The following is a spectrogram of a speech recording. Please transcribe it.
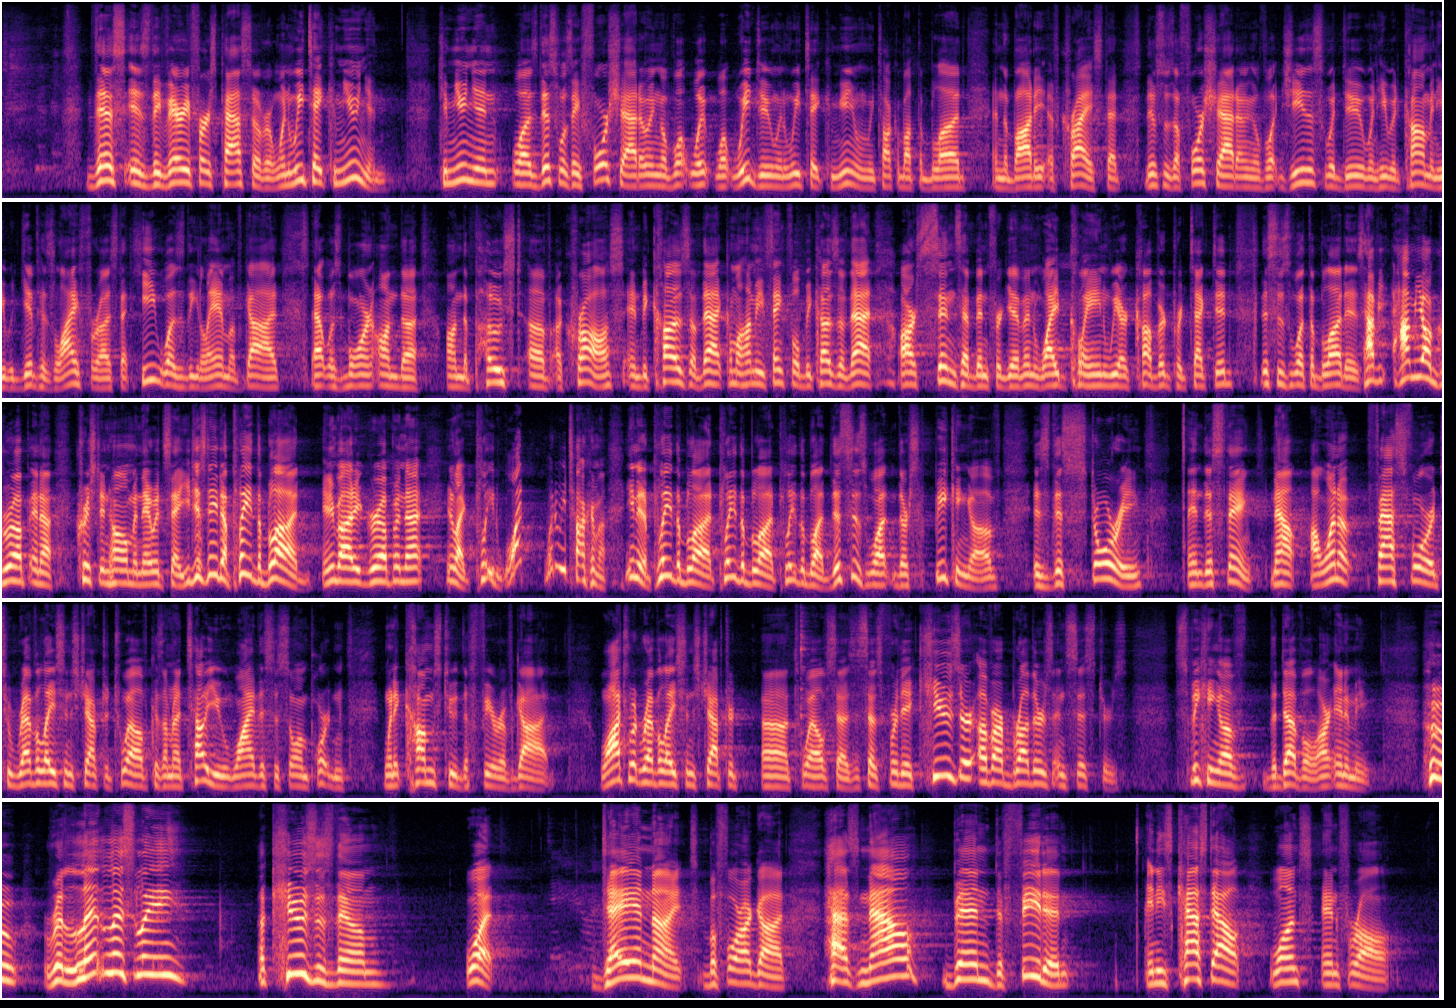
this is the very first Passover. When we take communion, communion was this was a foreshadowing of what we, what we do when we take communion when we talk about the blood and the body of christ that this was a foreshadowing of what jesus would do when he would come and he would give his life for us that he was the lamb of god that was born on the on the post of a cross. And because of that, come on, how many thankful because of that, our sins have been forgiven, wiped clean, we are covered, protected. This is what the blood is. How, how many y'all grew up in a Christian home and they would say, you just need to plead the blood? Anybody grew up in that? You're like, plead what? What are we talking about? You need to plead the blood, plead the blood, plead the blood. This is what they're speaking of, is this story and this thing. Now, I want to fast forward to Revelations chapter 12 because I'm going to tell you why this is so important when it comes to the fear of God. Watch what Revelations chapter uh, 12 says. It says, For the accuser of our brothers and sisters, speaking of the devil, our enemy, who relentlessly accuses them, what? Day and night before our God, has now been defeated and he's cast out once and for all.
